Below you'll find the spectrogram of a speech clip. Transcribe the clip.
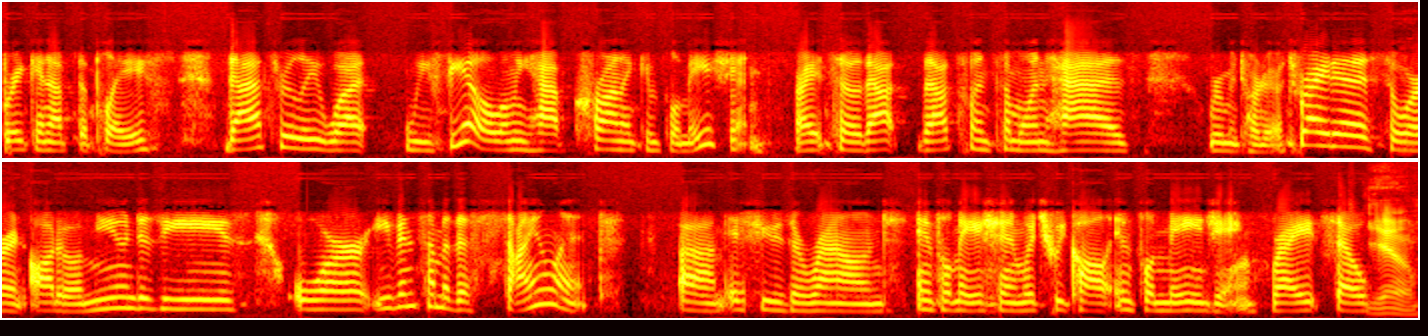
breaking up the place, that's really what we feel when we have chronic inflammation, right? So that that's when someone has rheumatoid arthritis or an autoimmune disease or even some of the silent um, issues around inflammation, which we call inflammaging, right? So Yeah.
